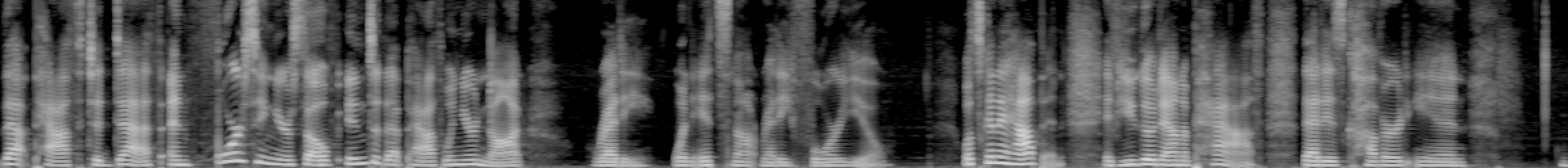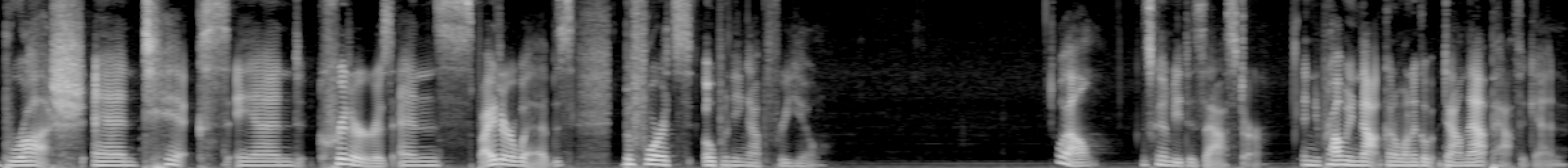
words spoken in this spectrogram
that path to death and forcing yourself into that path when you're not ready, when it's not ready for you. What's going to happen if you go down a path that is covered in brush and ticks and critters and spider webs before it's opening up for you? well, it's going to be a disaster. And you're probably not going to want to go down that path again,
